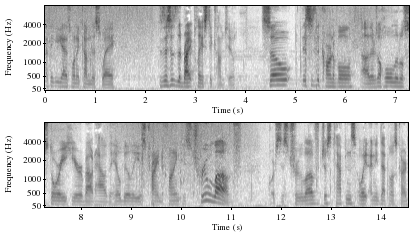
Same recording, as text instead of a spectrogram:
I think you guys want to come this way. Because this is the right place to come to. So, this is the carnival. Uh, there's a whole little story here about how the hillbilly is trying to find his true love. Of course, his true love just happens. Oh, wait, I need that postcard.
